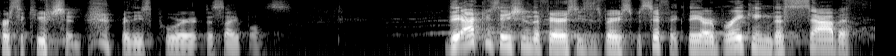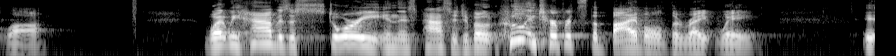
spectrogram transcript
persecution for these poor disciples. The accusation of the Pharisees is very specific. They are breaking the Sabbath law. What we have is a story in this passage about who interprets the Bible the right way. It,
